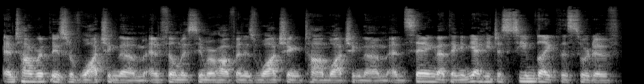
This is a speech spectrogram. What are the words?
And Tom Ripley is sort of watching them, and Seymour Hoffman is watching Tom watching them and saying that thing. And yeah, he just seemed like this sort of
